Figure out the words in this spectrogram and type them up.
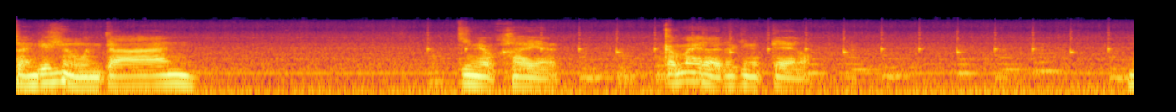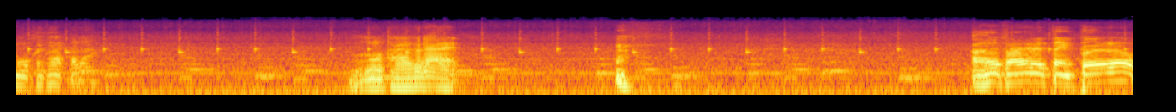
ฉันก็หิวเหมือนกัน กินกับใครอะ ก็ไม่อร่อยเท่ากินกับแกหรอก หมูกระทะปะล่ะ หมูทะก็ได้ไปไปไปแต่งตัวได้แล้ว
